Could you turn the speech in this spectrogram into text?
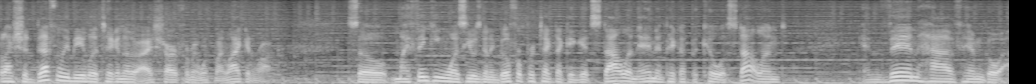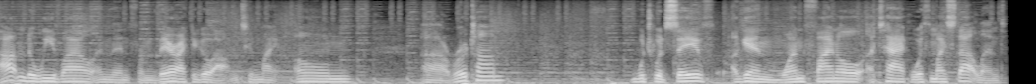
but I should definitely be able to take another Ice Shard from it with my Lycanroc. So my thinking was he was going to go for Protect, I could get Stoutland in and pick up a kill with Stoutland, and then have him go out into Weavile, and then from there I could go out into my own uh, Rotom, which would save, again, one final attack with my Stoutland.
